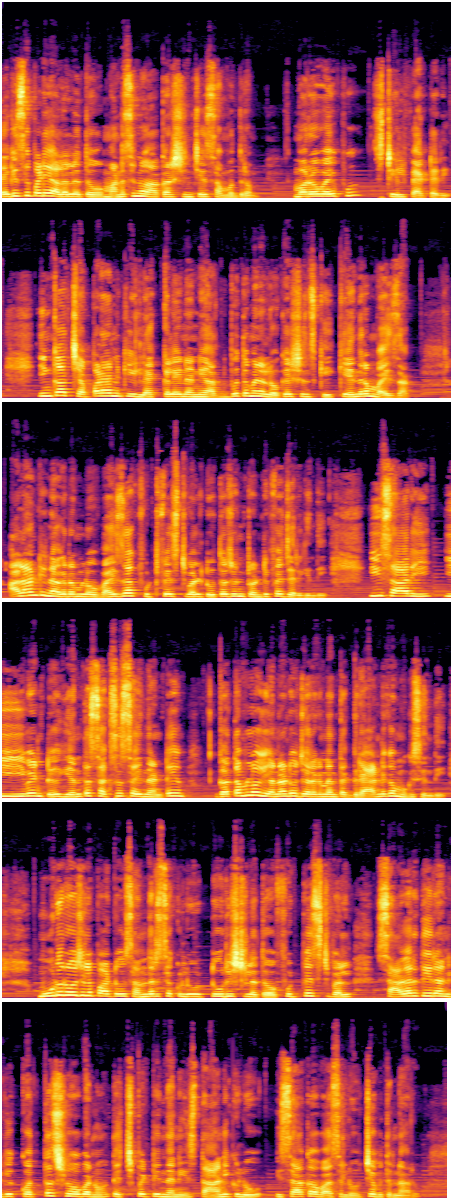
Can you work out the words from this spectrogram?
ఎగిసిపడే అలలతో మనసును ఆకర్షించే సముద్రం. మరోవైపు స్టీల్ ఫ్యాక్టరీ. ఇంకా చెప్పడానికి లెక్కలేనన్ని అద్భుతమైన లొకేషన్స్కి కేంద్రం వైజాగ్. అలాంటి నగరంలో Vizag food festival two thousand twenty five జరిగింది. ఈసారి ఈ ఈవెంట్ ఎంత సక్సెస్ అయిందంటే గతంలో ఎన్నడూ జరగనంత గ్రాండ్గా ముగిసింది. మూడు రోజుల పాటు సందర్శకులు టూరిస్టులతో ఫుడ్ ఫెస్టివల్ సాగర తీరానికి కొత్త శోభను తెచ్చిపెట్టిందని స్థానికులు విశాఖ వాసులు చెబుతున్నారు.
